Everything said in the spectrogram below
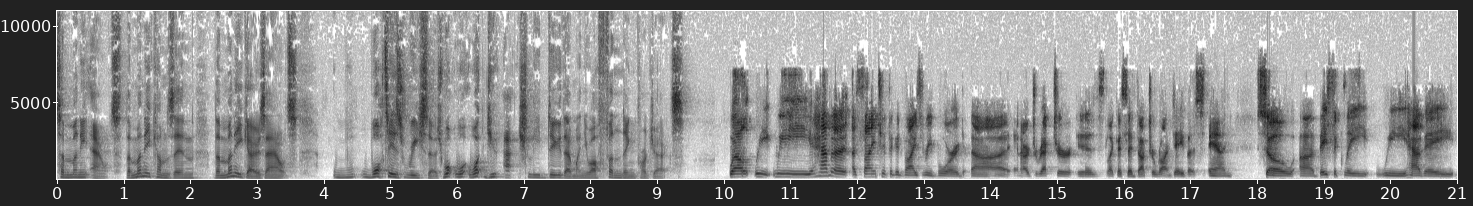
to money out. The money comes in, the money goes out. What is research? What, what, what do you actually do then when you are funding projects? Well, we we have a, a scientific advisory board, uh, and our director is, like I said, Dr. Ron Davis. And so, uh, basically, we have a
